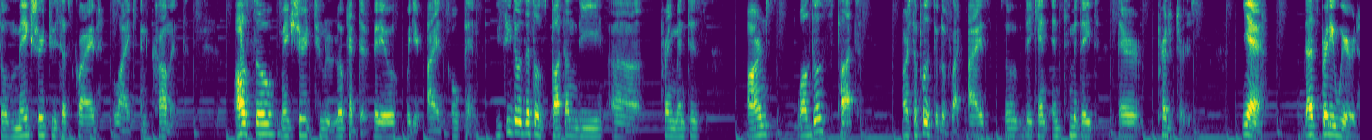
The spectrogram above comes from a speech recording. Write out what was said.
so make sure to subscribe, like, and comment. Also, make sure to look at the video with your eyes open. You see those little spots on the uh, praying mantis arms? Well, those spots are supposed to look like eyes so they can intimidate their predators. Yeah, that's pretty weird.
